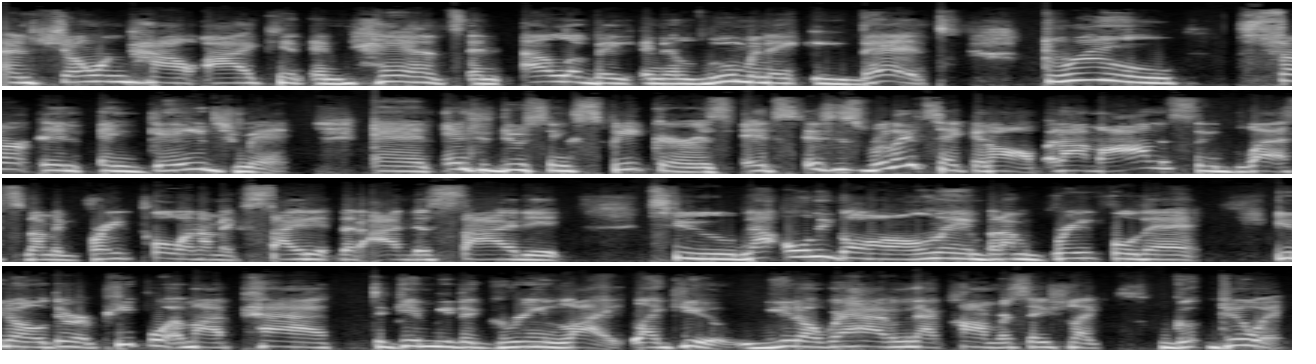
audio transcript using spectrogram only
and showing how I can enhance and elevate and illuminate event through certain engagement and introducing speakers, it's it's really taken off. And I'm honestly blessed and I'm grateful and I'm excited that I decided to not only go all in, but I'm grateful that, you know, there are people in my path to give me the green light, like you. You know, we're having that conversation, like, do it.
